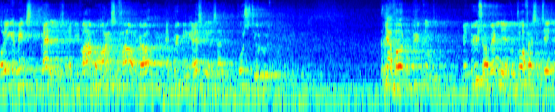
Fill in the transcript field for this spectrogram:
og ikke mindst valget af de varme orange farver gør, at bygningen adskiller sig positivt ud. Vi har fået en bygning med lyse og venlige kontorfaciliteter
